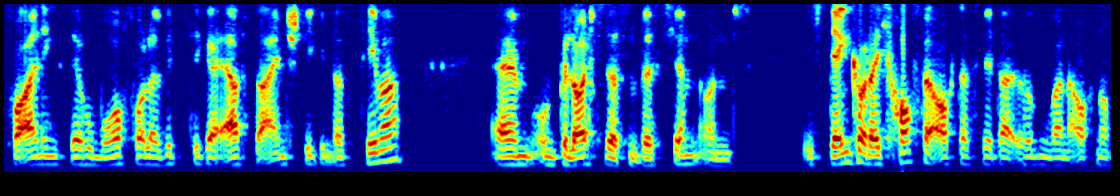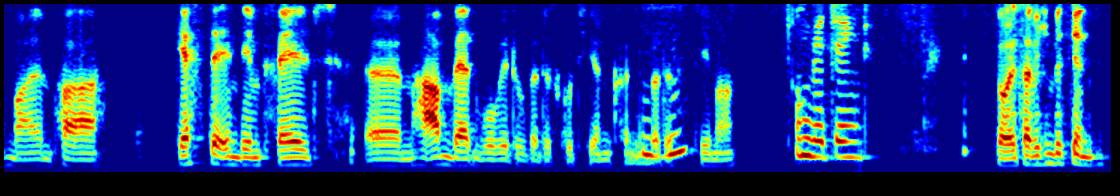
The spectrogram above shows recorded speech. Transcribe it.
vor allen Dingen sehr humorvoller, witziger erster Einstieg in das Thema ähm, und beleuchtet das ein bisschen. Und ich denke oder ich hoffe auch, dass wir da irgendwann auch nochmal ein paar Gäste in dem Feld ähm, haben werden, wo wir darüber diskutieren können, mhm. über das Thema. Unbedingt. So, jetzt habe ich ein bisschen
